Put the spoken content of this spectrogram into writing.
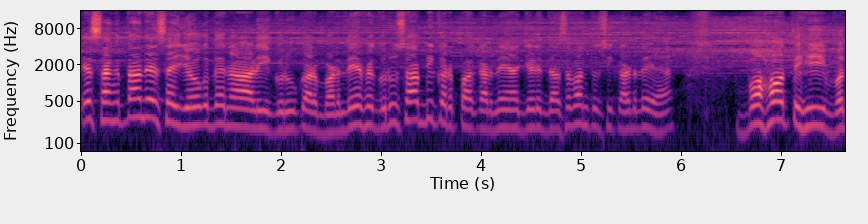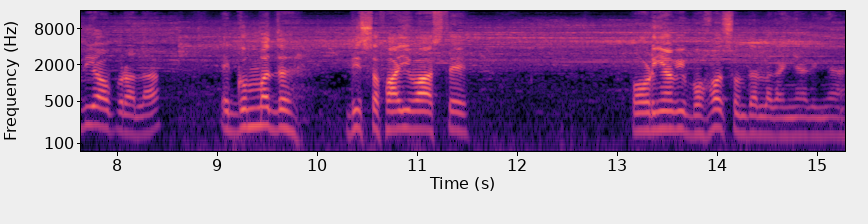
ਇਹ ਸੰਗਤਾਂ ਦੇ ਸਹਿਯੋਗ ਦੇ ਨਾਲ ਹੀ ਗੁਰੂ ਘਰ ਬਣਦੇ ਫਿਰ ਗੁਰੂ ਸਾਹਿਬ ਵੀ ਕਿਰਪਾ ਕਰਦੇ ਆ ਜਿਹੜੇ ਦਸਵੰਨ ਤੁਸੀਂ ਕੱਢਦੇ ਆ। ਬਹੁਤ ਹੀ ਵਧੀਆ ਉਪਰਾਲਾ। ਇਹ ਗੁੰਮਦ ਦੀ ਸਫ਼ਾਈ ਵਾਸਤੇ ਪੌੜੀਆਂ ਵੀ ਬਹੁਤ ਸੁੰਦਰ ਲਗਾਈਆਂ ਗਈਆਂ।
